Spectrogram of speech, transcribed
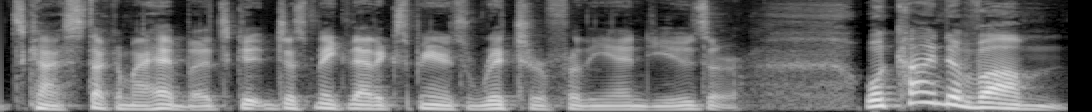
it's kind of stuck in my head, but it's just make that experience richer for the end user. What kind of um,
